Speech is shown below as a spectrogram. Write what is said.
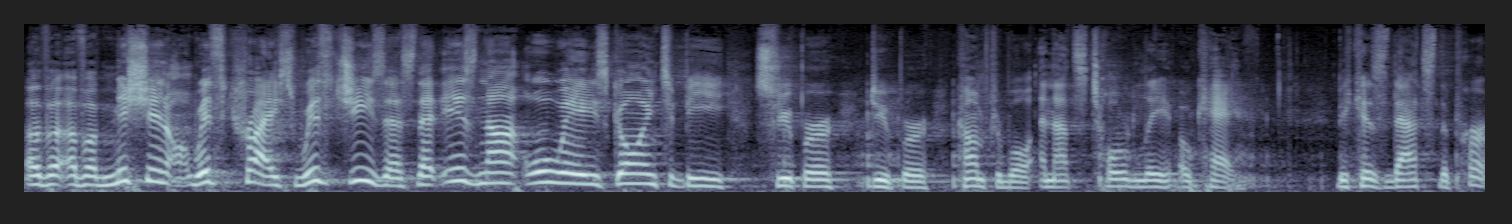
of a, of a mission with Christ, with Jesus, that is not always going to be super duper comfortable. And that's totally okay because that's the,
